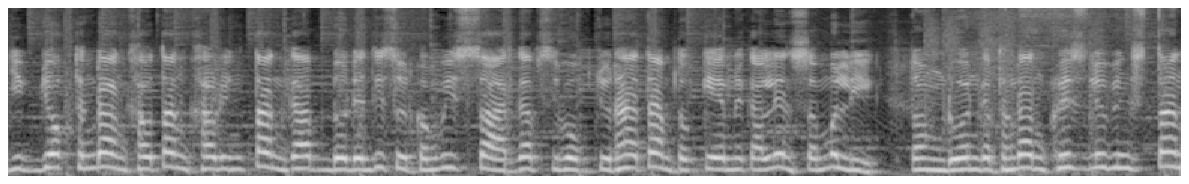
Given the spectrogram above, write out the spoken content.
หยิบยกทางด้านคาตันคาริงตันครับโดดเด่นที่สุดของวิสาดครับ 16.5 แต้มต่อเกมในการเล่นซัมเมอร์ลีกต้องดวลกับทางด้านคริสลิวิงสตัน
